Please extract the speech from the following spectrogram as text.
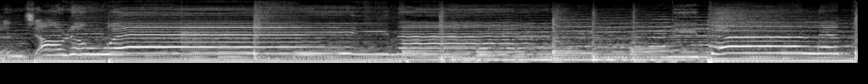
真。叫人为难。你的脸庞，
